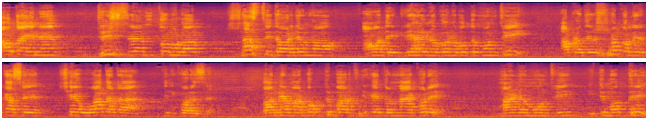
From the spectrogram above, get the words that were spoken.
আওতায় এনে দৃষ্টান্তমূলক শাস্তি দেওয়ার জন্য আমাদের গৃহায়ণ গণপত মন্ত্রী আপনাদের সকলের কাছে সে ওয়াদাটা তিনি করেছেন। তো আমি আমার বক্তব্য আর দীর্ঘায়িত না করে মাননীয় মন্ত্রী ইতিমধ্যেই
